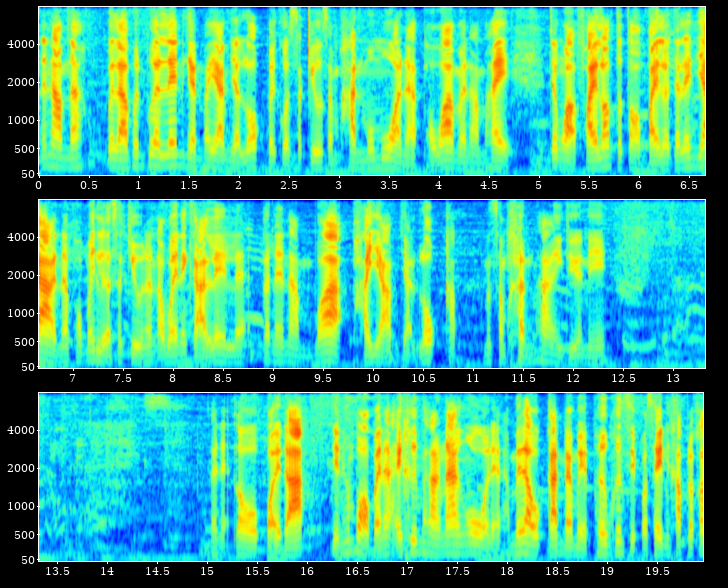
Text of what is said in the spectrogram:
แนะนำนะ เวลาเพื่อนๆเล่นกันพยายามอย่าโลภไปกด skill สำคัญมั่วๆนะ เพราะว่ามันทำให้จังหวะ fight รอบต่อๆไปเราจะเล่นยากนะ เพราะไม่เหลือ skill นั้นเอาไว้ในการเล่นแล้ว ก็แนะนำว่าพยายามอย่าโลภครับ มันสำคัญมากจริงๆอันนี้ แล้วเนี่ยเราปล่อย dark อย่างที่ผมบอกไปนะไอ้ขึ้นพลังหน้าโง่เนี่ยทำให้เรากัน damage เพิ่มขึ้น 10%ครับแล้วก็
